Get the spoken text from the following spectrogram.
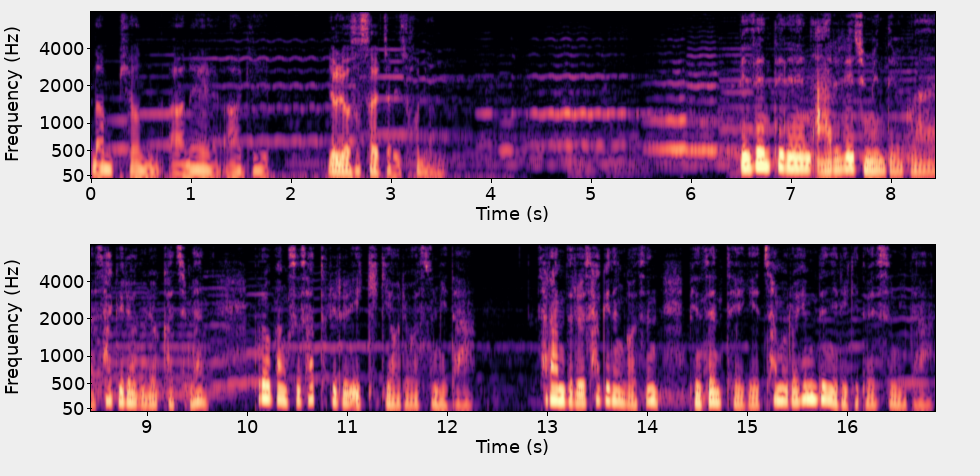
남편, 아내, 아기, 16살짜리 소년. 빈센트는 아르레 주민들과 사귀려 노력하지만 프로방스 사투리를 익히기 어려웠습니다. 사람들을 사귀는 것은 빈센트에게 참으로 힘든 일이기도 했습니다.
